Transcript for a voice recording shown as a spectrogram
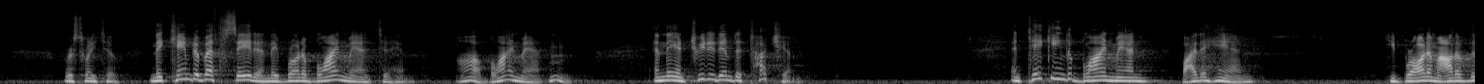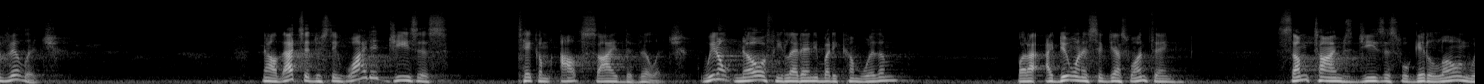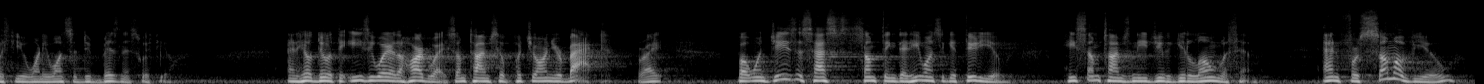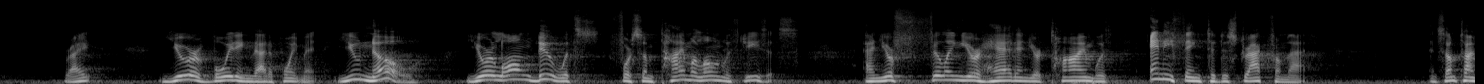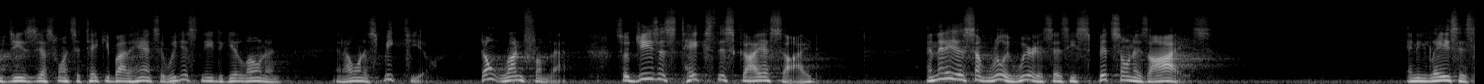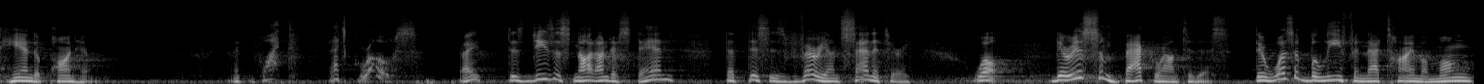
Verse 22. And they came to Bethsaida and they brought a blind man to him. Ah, oh, blind man. Hmm. And they entreated him to touch him. And taking the blind man by the hand, he brought him out of the village. Now, that's interesting. Why did Jesus take him outside the village? We don't know if he let anybody come with him, but I, I do want to suggest one thing. Sometimes Jesus will get alone with you when he wants to do business with you. And he'll do it the easy way or the hard way. Sometimes he'll put you on your back, right? But when Jesus has something that he wants to get through to you, he sometimes needs you to get alone with him. And for some of you, right, you're avoiding that appointment. You know you're long due with, for some time alone with Jesus. And you're filling your head and your time with anything to distract from that. And sometimes Jesus just wants to take you by the hand and say, We just need to get alone and, and I want to speak to you. Don't run from that. So Jesus takes this guy aside, and then he does something really weird. It says he spits on his eyes and he lays his hand upon him. Like, what? That's gross, right? Does Jesus not understand that this is very unsanitary? Well, there is some background to this. There was a belief in that time among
